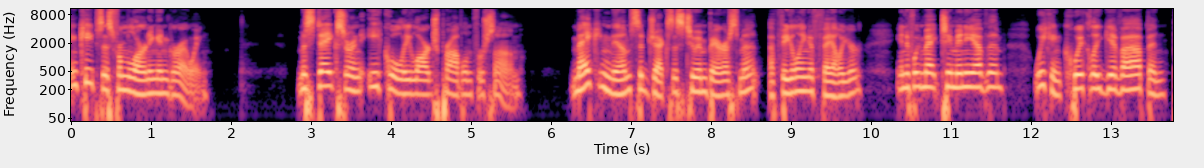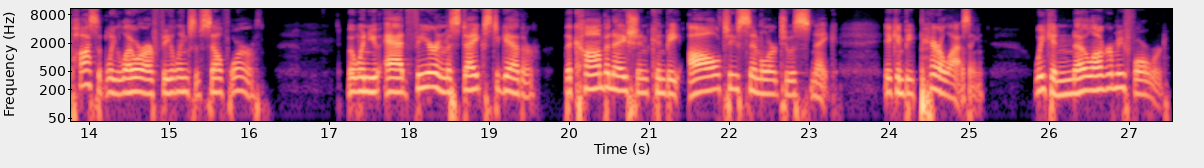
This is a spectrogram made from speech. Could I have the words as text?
and keeps us from learning and growing. Mistakes are an equally large problem for some. Making them subjects us to embarrassment, a feeling of failure, and if we make too many of them, we can quickly give up and possibly lower our feelings of self worth. But when you add fear and mistakes together, the combination can be all too similar to a snake. It can be paralyzing. We can no longer move forward.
